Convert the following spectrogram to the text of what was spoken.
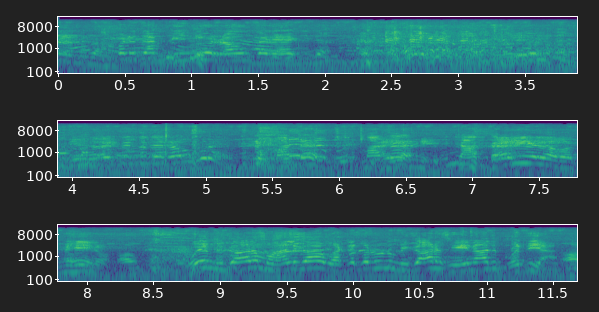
මේ මොකද අපිට දැන් බින්දුව රවුම් කර හැකිද? ඉන්නේ පිටුද රවුකුරේ මට මට බැරියලවත් මෙහෙනවා. ඔය මිගාර මාලිගාව වට කරනු මිගාර සේනාධිපතියා.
